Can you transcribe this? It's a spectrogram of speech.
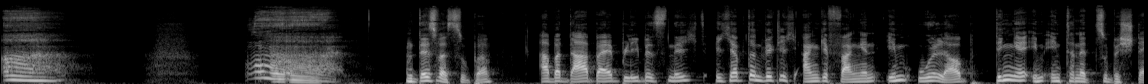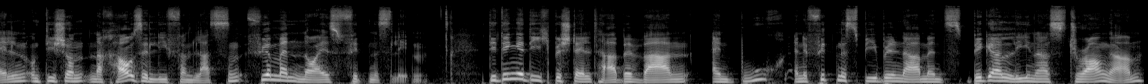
Ah. Ah. Und das war super. Aber dabei blieb es nicht. Ich habe dann wirklich angefangen, im Urlaub Dinge im Internet zu bestellen und die schon nach Hause liefern lassen für mein neues Fitnessleben. Die Dinge, die ich bestellt habe, waren ein Buch, eine Fitnessbibel namens Bigger, Leaner, Stronger,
